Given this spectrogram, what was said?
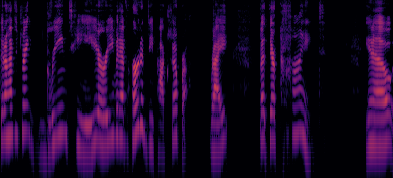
They don't have to drink green tea or even have heard of Deepak Chopra, right? But they're kind. You know,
